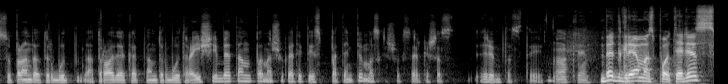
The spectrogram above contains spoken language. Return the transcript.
supranta, turbūt atrodė, kad ten turbūt raišiai, bet ten panašu, kad tik tais patempimas kažkoks ar kažkas rimtas. Tai... Okay. Bet Gremas Poteris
